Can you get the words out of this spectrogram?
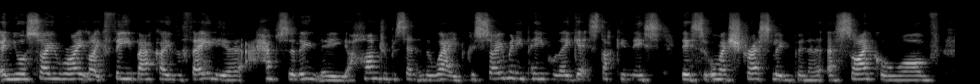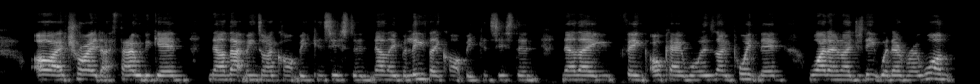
and you're so right like feedback over failure absolutely 100% of the way because so many people they get stuck in this this almost stress loop and a, a cycle of oh, I tried, I failed again. Now that means I can't be consistent. Now they believe they can't be consistent. Now they think, okay, well, there's no point then. Why don't I just eat whatever I want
